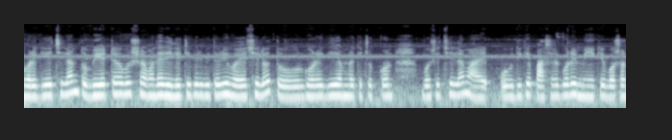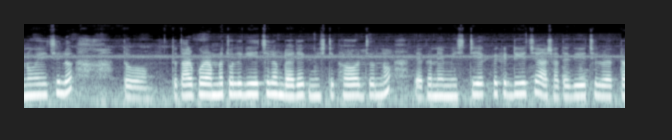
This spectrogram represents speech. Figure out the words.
ঘরে গিয়েছিলাম। তো বিয়েটা অবশ্য আমাদের রিলেটিভের ভিতরেই হয়েছিল, তো ওর ঘরে গিয়ে আমরা কিছুক্ষণ বসেছিলাম। আর ওদিকে পাশের ঘরে মেয়েকে বসানো হয়েছিল। তো তো তারপর আমরা চলে গিয়েছিলাম ডাইরেক্ট মিষ্টি খাওয়ার জন্য। তো এখানে মিষ্টি এক প্যাকেট দিয়েছে আর সাথে দিয়েছিল একটা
